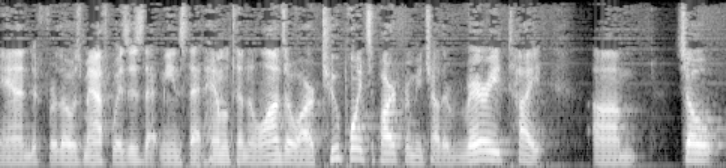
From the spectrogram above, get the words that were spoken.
And for those math whizzes, that means that Hamilton and Alonso are two points apart from each other, very tight. Um, so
